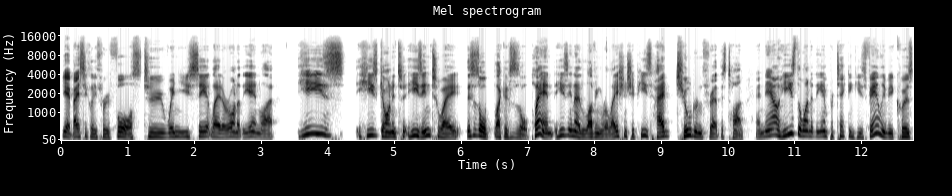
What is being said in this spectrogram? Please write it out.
yeah, basically through force. To when you see it later on at the end, like he's he's gone into he's into a this is all like this is all planned he's in a loving relationship he's had children throughout this time and now he's the one at the end protecting his family because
